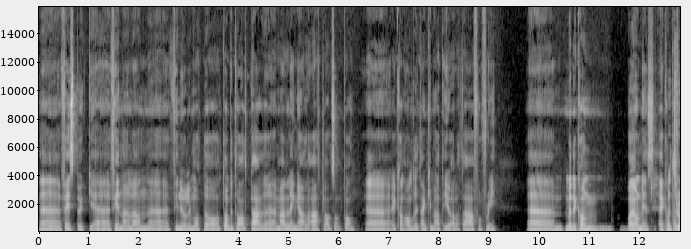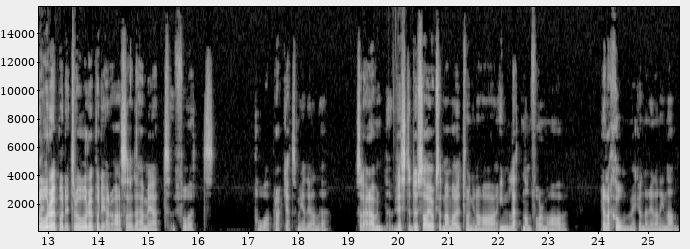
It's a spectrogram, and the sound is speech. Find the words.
eh, Facebook eh, finner en eller annen eh, finurlig måte å ta betalt per eh, melding eller et eller annet sånt på. Jeg kan aldri tenke meg at de gjør dette her for free. Eh, men det kan, by all means, jeg kan Men ta tror du, på det, tror du på det då? Alltså det här med att få ett påprackat meddelande. Sådär. Visst, du sa ju också att man var tvungen att ha inlett någon form av relation med kunden redan innan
